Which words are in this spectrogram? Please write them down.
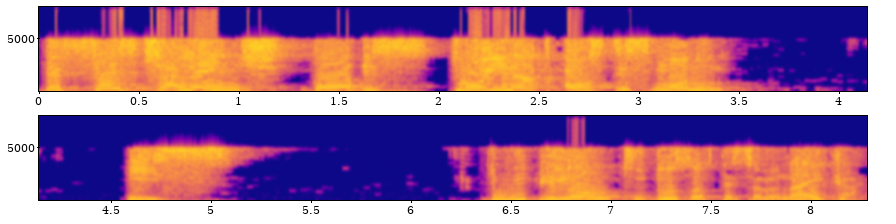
the first challenge God is throwing at us this morning is do we belong to those of Thessalonica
